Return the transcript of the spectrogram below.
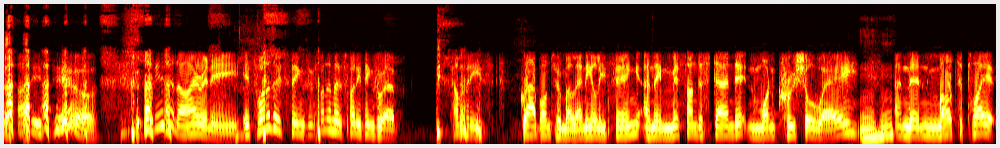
I do too. It is an irony. It's one of those things. It's one of those funny things where companies grab onto a millennially thing and they misunderstand it in one crucial way mm-hmm. and then multiply it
